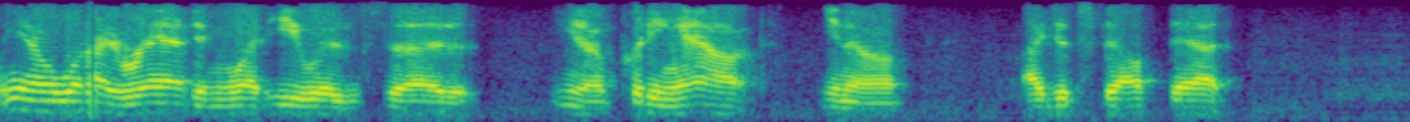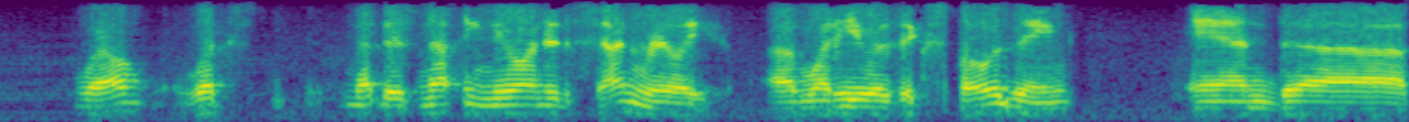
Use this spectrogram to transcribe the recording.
you know what I read and what he was uh, you know putting out, you know, I just felt that well, what's there's nothing new under the sun really of what he was exposing, and uh,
